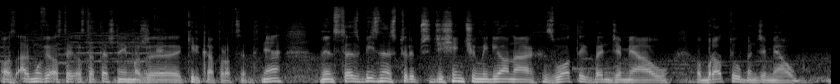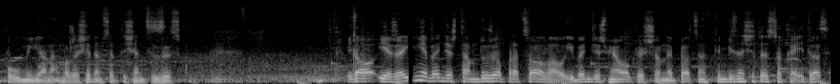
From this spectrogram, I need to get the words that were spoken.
O, ale mówię o tej ostatecznej może kilka procent, nie? Więc to jest biznes, który przy 10 milionach złotych będzie miał obrotu, będzie miał pół miliona, może 700 tysięcy zysku. To jeżeli nie będziesz tam dużo pracował i będziesz miał określony procent w tym biznesie, to jest ok. I teraz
